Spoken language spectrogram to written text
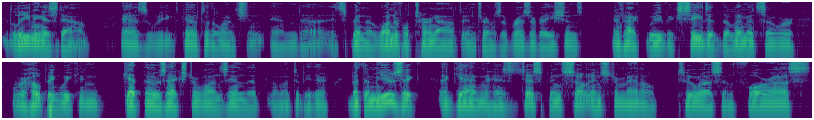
leading us down as we go to the luncheon. And uh, it's been a wonderful turnout in terms of reservations. In fact, we've exceeded the limit, so we're we're hoping we can get those extra ones in that want to be there. But the music again has just been so instrumental to us and for us.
